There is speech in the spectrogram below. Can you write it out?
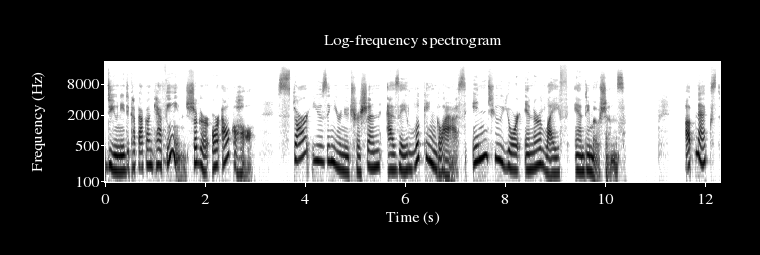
Do you need to cut back on caffeine, sugar, or alcohol? Start using your nutrition as a looking glass into your inner life and emotions. Up next,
